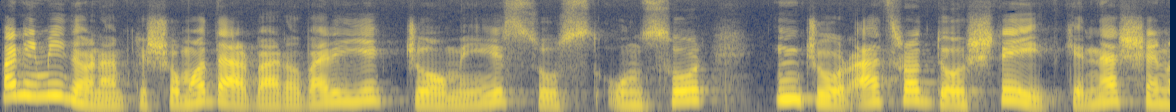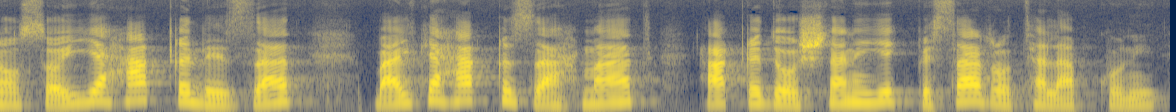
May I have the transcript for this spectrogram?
ولی می‌دانم که شما در برابر یک جامعه سست عنصر این جرأت را داشته اید که نه شناسایی حق لذت بلکه حق زحمت حق داشتن یک پسر را طلب کنید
